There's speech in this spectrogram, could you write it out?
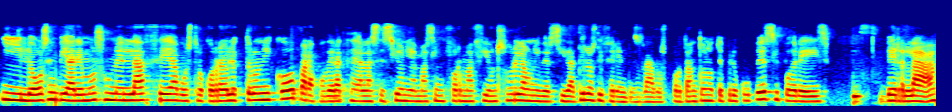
y luego os enviaremos un enlace a vuestro correo electrónico para poder acceder a la sesión y a más información sobre la universidad y los diferentes grados. Por tanto, no te preocupes si podréis verla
